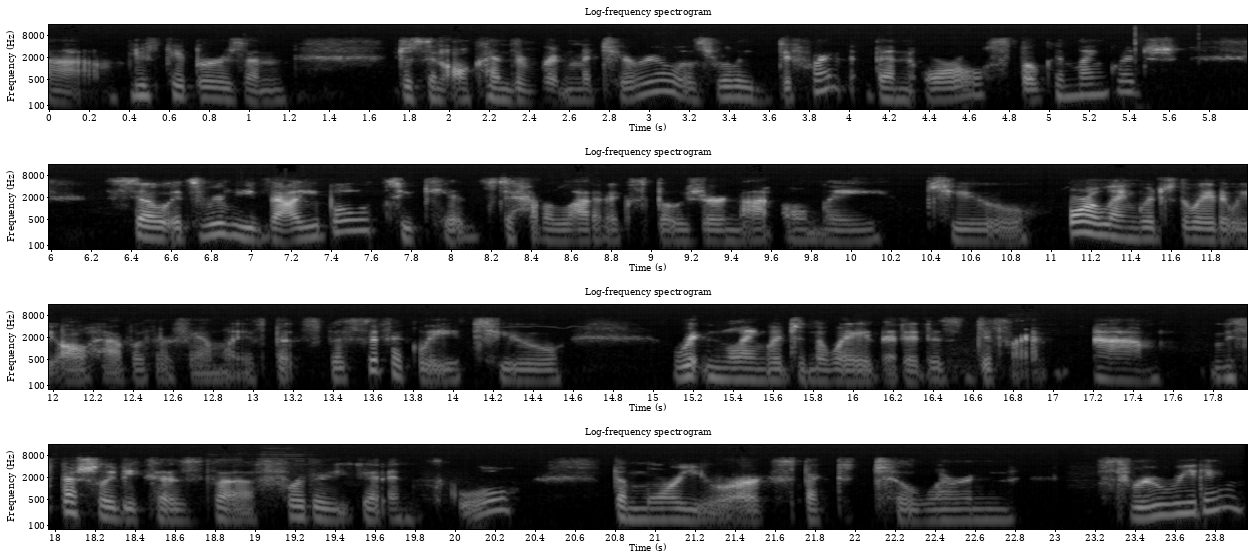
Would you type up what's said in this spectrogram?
um, newspapers and just in all kinds of written material, is really different than oral spoken language. So it's really valuable to kids to have a lot of exposure, not only to oral language the way that we all have with our families, but specifically to written language in the way that it is different. Um, especially because the further you get in school, the more you are expected to learn through reading,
